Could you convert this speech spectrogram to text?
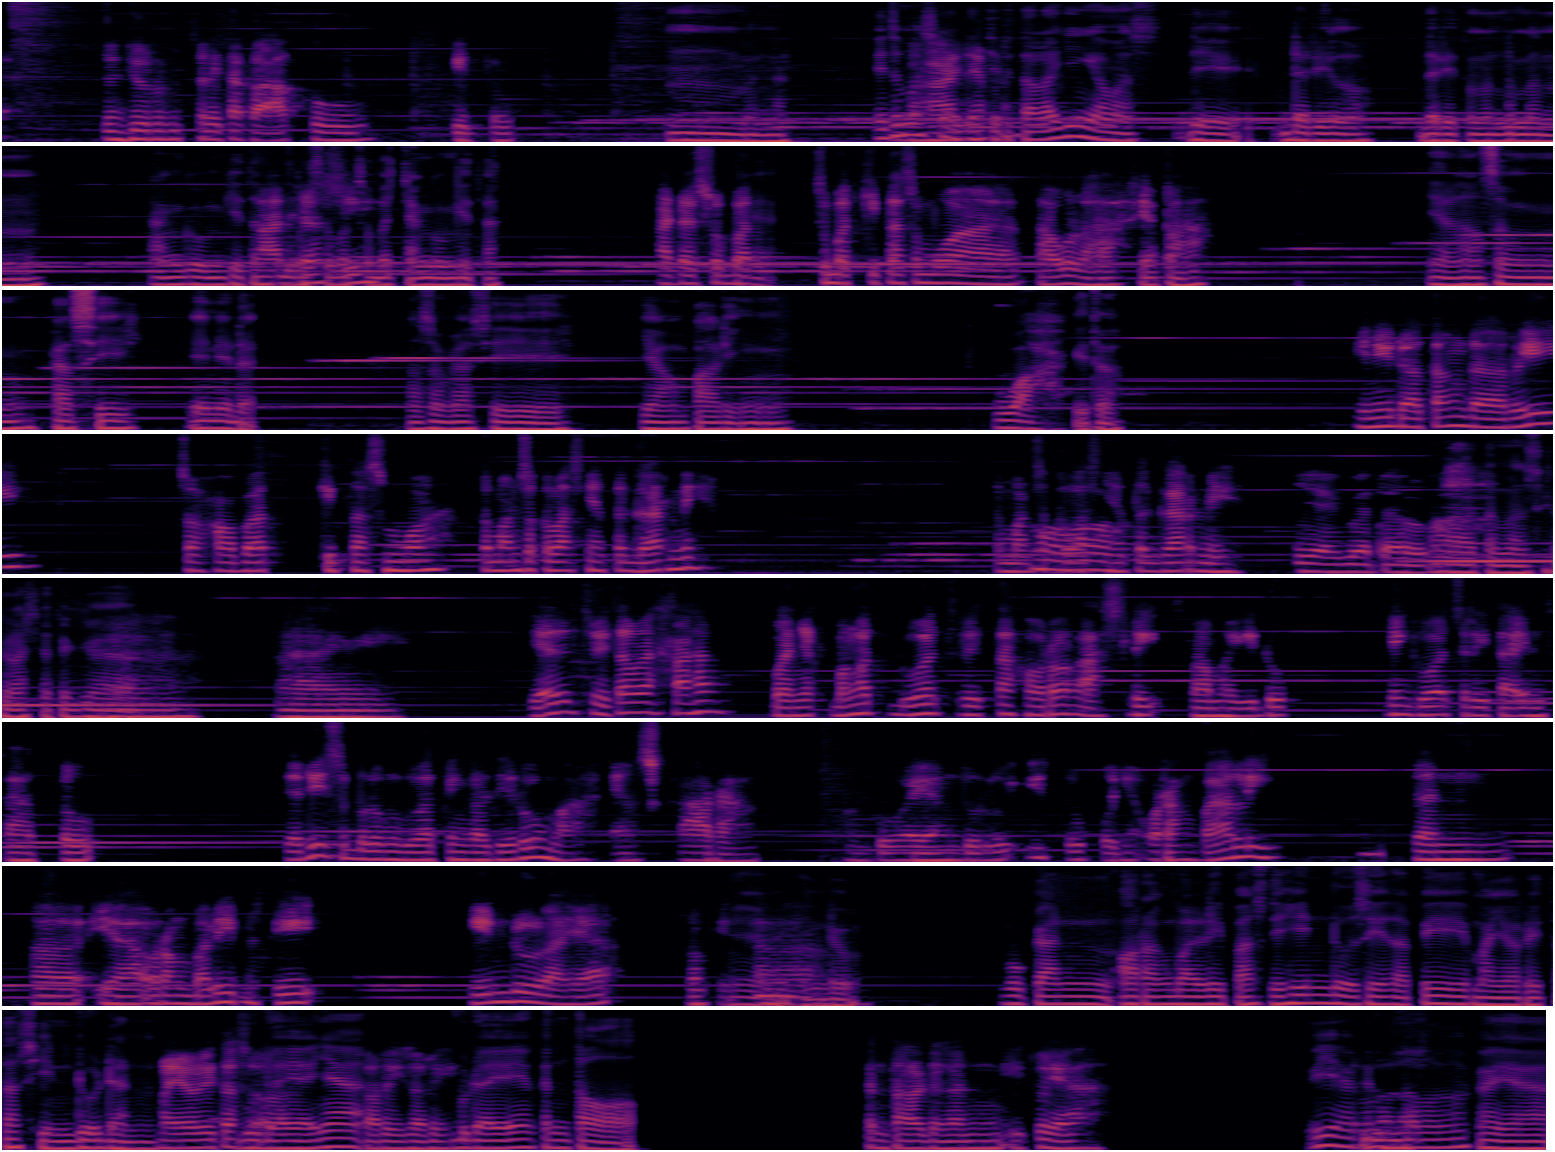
jujur cerita ke aku gitu. Hmm bener itu masih ada cerita lagi nggak mas? Di dari lo dari teman-teman canggung kita Ada dari sobat-sobat canggung kita. Ada sobat Iya. sobat kita semua tahu lah siapa. Ya langsung kasih ini deh. Langsung kasih yang paling wah gitu. Ini datang dari sahabat kita semua, teman sekelasnya Tegar nih. Teman Oh. sekelasnya Tegar nih. Iya, gue tahu. oh teman sekelasnya tegar Hai. Dia cerita lah, haha, banyak banget gue cerita horor asli selama hidup. Ini gue ceritain satu. Jadi sebelum gue tinggal di rumah yang sekarang, gue yang dulu itu punya orang Bali. Dan eh, ya orang Bali mesti Hindu lah ya. Kalau kita Iya, Hindu. Bukan orang Bali pasti Hindu sih, tapi mayoritas Hindu dan mayoritas budayanya sorry sorry budayanya kental. kental dengan itu ya Iya, kental kayak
